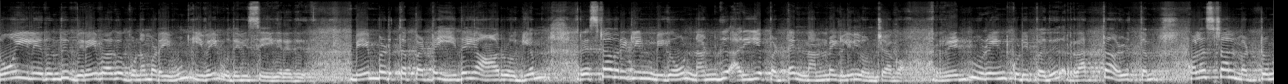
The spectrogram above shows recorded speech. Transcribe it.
நோயிலிருந்து விரைவாக குணமடையவும் இவை உதவி செய்கிறது. மேம்படுத்தப்பட்ட இதய ஆரோக்கியம் ரெஸ்டாவரட்டின் மிகவும் நன்கு அறியப்பட்ட நன்மைகளில் ஒன்றாகும். ரெட் உழைன் குடிப்பது இரத்த அழுத்தம் கொலஸ்ட்ரால் மற்றும்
